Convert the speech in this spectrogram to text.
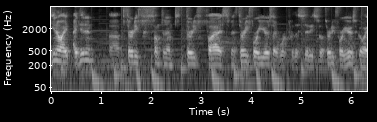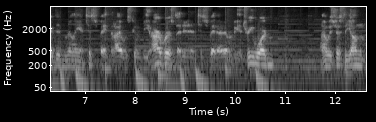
you know, I, I didn't uh, 30 something, I'm 35, it's been 34 years I worked for the city. So 34 years ago, I didn't really anticipate that I was going to be an arborist. I didn't anticipate I'd ever be a tree warden. I was just a young,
